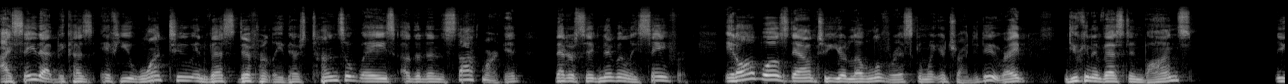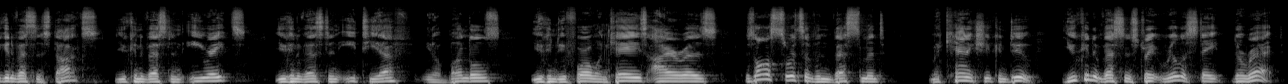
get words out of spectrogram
I say that because if you want to invest differently, there's tons of ways other than the stock market that are significantly safer. It all boils down to your level of risk and what you're trying to do, right? You can invest in bonds, you can invest in stocks, you can invest in E-rates, you can invest in ETF, you know, bundles, you can do 401ks, IRAs. There's all sorts of investment mechanics you can do. You can invest in straight real estate direct.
